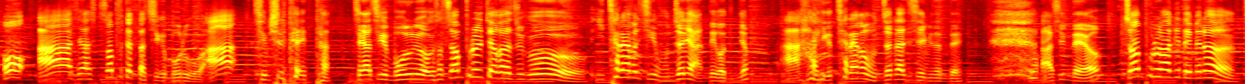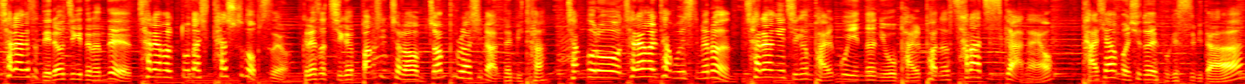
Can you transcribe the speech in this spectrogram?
어, 아, 제가 점프 됐다 지금 모르고. 아, 지금 실패했다. 제가 지금 모르고 여기서 점프를 뛰어가지고 이 차량은 지금 운전이 안 되거든요. 아, 이거 차량을 운전해야지 재밌는데. 아쉽네요. 점프를 하게 되면은 차량에서 내려지게 되는데 차량을 또 다시 탈 수가 없어요. 그래서 지금 빵신처럼 점프를 하시면 안 됩니다. 참고로 차량을 타고 있으면은 차량이 지금 밟고 있는 요 발판은 사라지지가 않아요. 다시 한번 시도해 보겠습니다.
